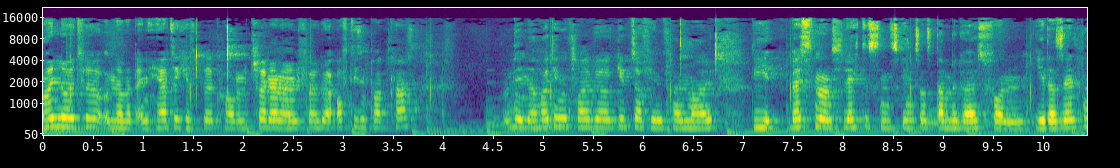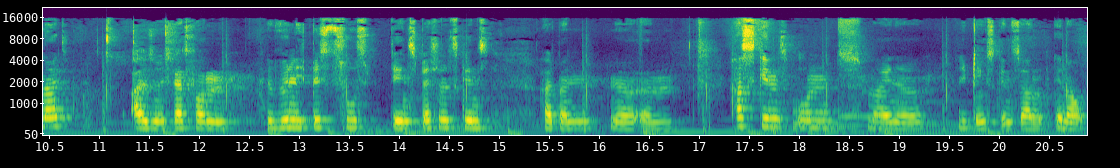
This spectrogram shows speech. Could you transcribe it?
Moin Leute und damit ein herzliches Willkommen zu einer neuen Folge auf diesem Podcast. Und in der heutigen Folge gibt es auf jeden Fall mal die besten und schlechtesten Skins aus Dumbleguys von jeder Seltenheit. Also ich werde von gewöhnlich bis zu den Special Skins halt meine ähm, Hass-Skins und meine Lieblingsskins sagen. Genau.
